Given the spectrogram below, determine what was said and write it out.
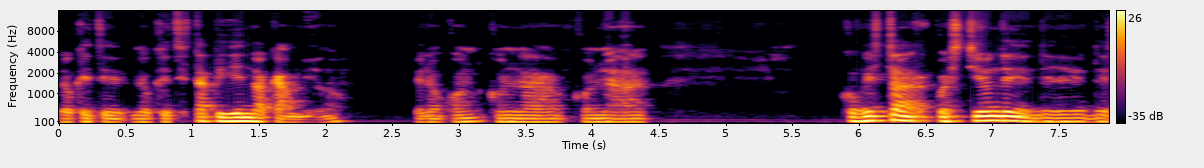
lo, que te, lo que te está pidiendo a cambio, ¿no? Pero con, con la, con la con esta cuestión de,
